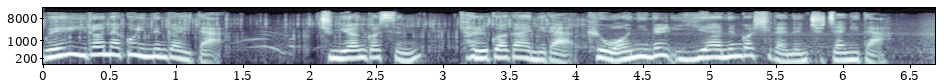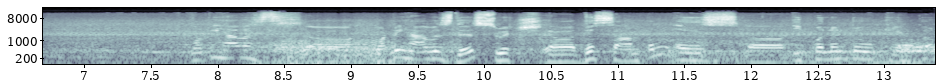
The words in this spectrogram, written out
왜 일어나고 있는가이다. 중요한 것은 결과가 아니라 그 원인을 이해하는 것이라는 주장이다. What we have is uh, what we have is this, which uh, this sample is uh, equivalent to clinker,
